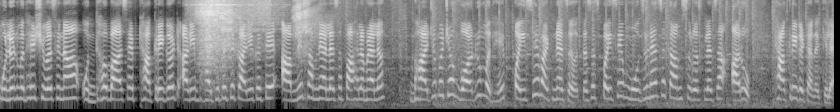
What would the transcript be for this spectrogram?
मुलुंडमध्ये शिवसेना उद्धव बाळासाहेब ठाकरे गट आणि भाजपचे कार्यकर्ते आमने सामने आल्याचं पाहायला मिळालं. भाजपच्या वॉररूममध्ये पैसे वाटण्याचं तसंच पैसे मोजण्याचं काम सुरू असल्याचा आरोप ठाकरे गटानं केलाय.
